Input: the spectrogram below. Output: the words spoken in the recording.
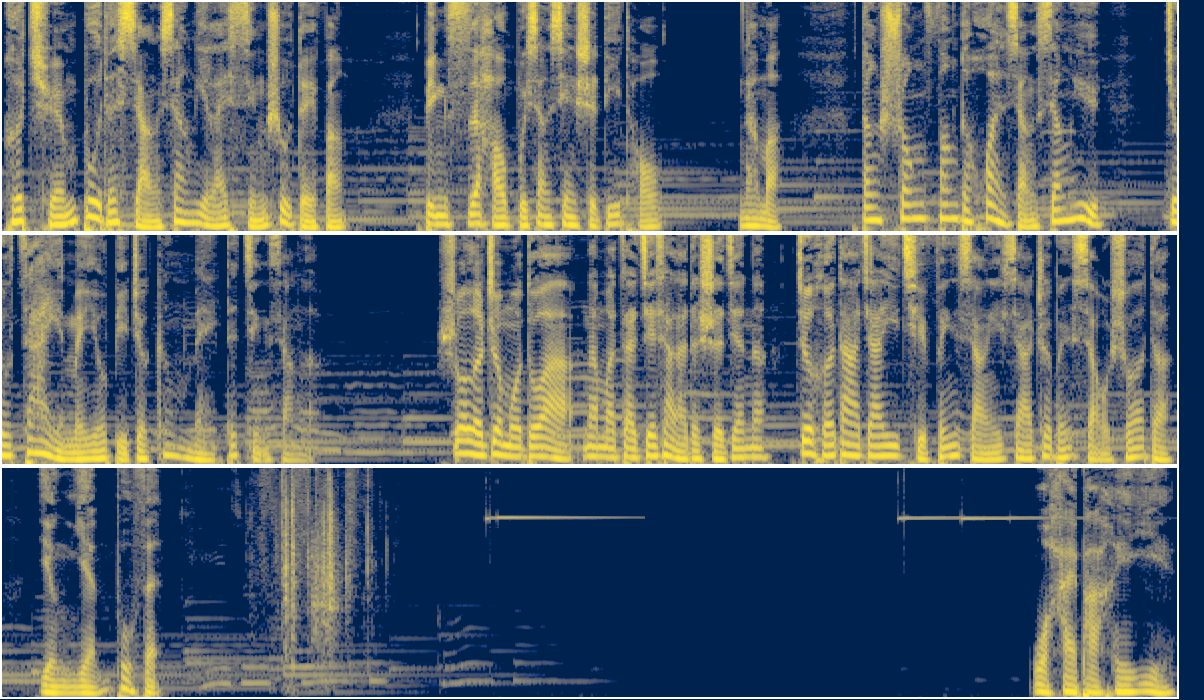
和全部的想象力来形塑对方，并丝毫不向现实低头。那么，当双方的幻想相遇，就再也没有比这更美的景象了。”说了这么多啊，那么在接下来的时间呢，就和大家一起分享一下这本小说的引言部分。我害怕黑夜，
